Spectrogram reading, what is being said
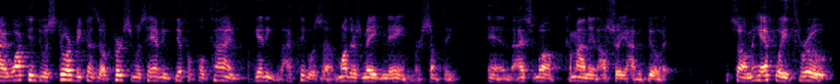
I walked into a store because a person was having difficult time getting, I think it was a mother's maiden name or something. And I said, well, come on in, I'll show you how to do it. So I'm halfway through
